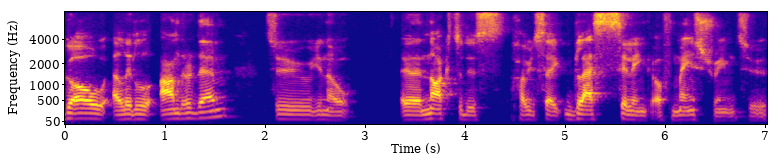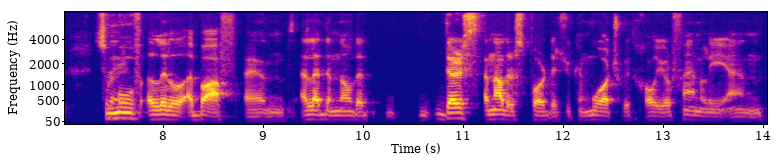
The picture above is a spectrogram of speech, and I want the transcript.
go a little under them to you know uh, knock to this how you say glass ceiling of mainstream to to Right. move a little above and uh, let them know that there's another sport that you can watch with all your family and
